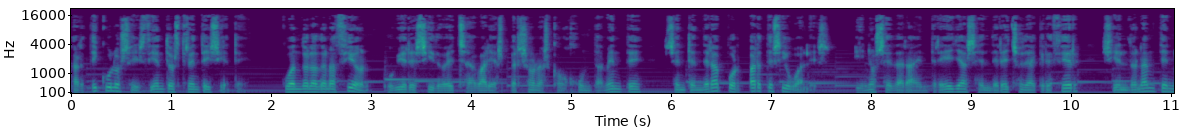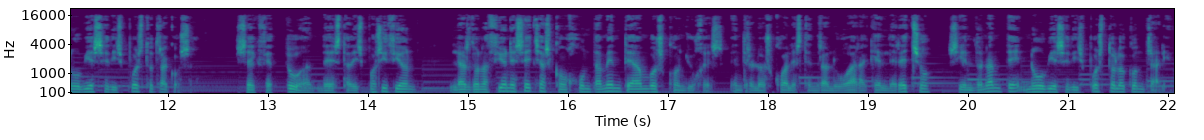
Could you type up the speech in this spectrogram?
Artículo 637. Cuando la donación hubiere sido hecha a varias personas conjuntamente, se entenderá por partes iguales, y no se dará entre ellas el derecho de acrecer si el donante no hubiese dispuesto otra cosa. Se exceptúan de esta disposición las donaciones hechas conjuntamente a ambos cónyuges, entre los cuales tendrá lugar aquel derecho si el donante no hubiese dispuesto lo contrario.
